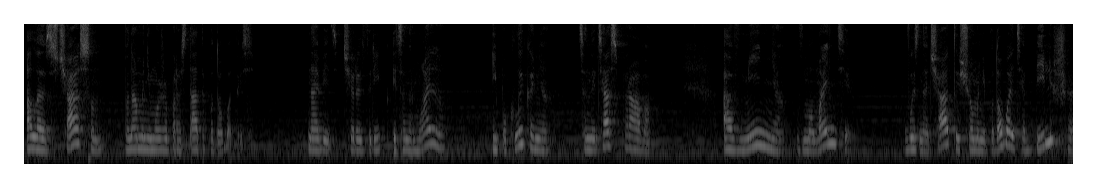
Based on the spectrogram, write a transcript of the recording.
Але з часом вона мені може перестати подобатись навіть через рік, і це нормально. І покликання це не ця справа, а вміння в моменті визначати, що мені подобається більше,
